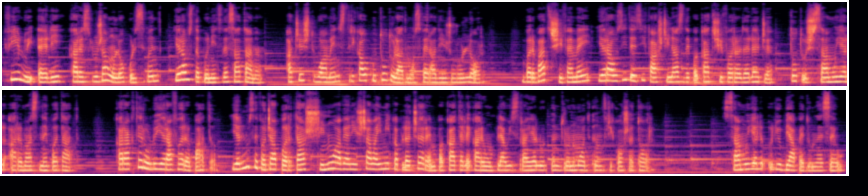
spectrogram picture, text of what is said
Fiii lui Eli, care slujau în locul sfânt, erau stăpâniți de satana. Acești oameni stricau cu totul atmosfera din jurul lor. Bărbați și femei erau zi de zi fascinați de păcat și fără de lege, totuși Samuel a rămas nepătat. Caracterul lui era fără pată. El nu se făcea părtaș și nu avea nici cea mai mică plăcere în păcatele care umpleau Israelul într-un mod înfricoșător. Samuel îl iubea pe Dumnezeu.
